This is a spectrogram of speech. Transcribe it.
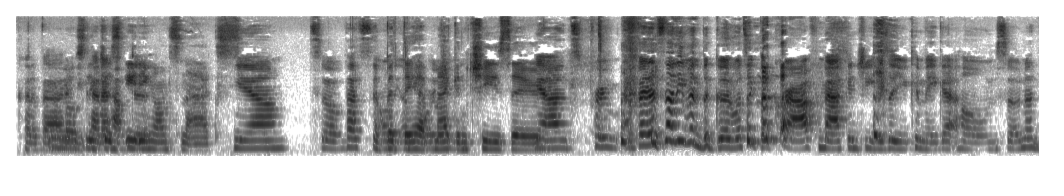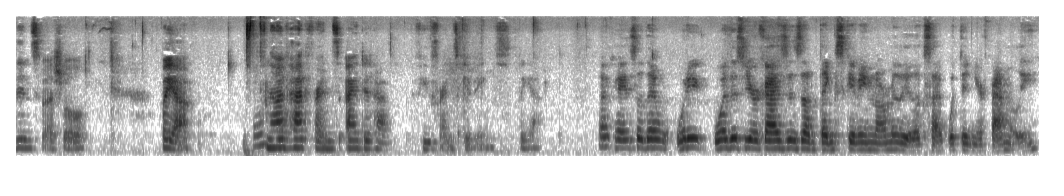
kind of bad. and Mostly you kind just have eating to, on snacks. Yeah, so that's the i only bet they have mac and cheese there yeah, it's pretty. But it's not even the good ones, like the Kraft mac and cheese that you can make at home. So nothing special. But yeah, now I've had friends. I did have a few friendsgivings. But yeah, Okay, so then what do you, what does your guys' um, Thanksgiving normally looks like within your family?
